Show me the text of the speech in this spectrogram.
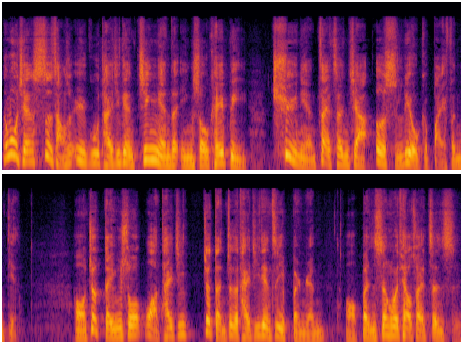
那目前市场是预估台积电今年的营收可以比去年再增加二十六个百分点，哦，就等于说哇，台积就等这个台积电自己本人哦本身会跳出来证实，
